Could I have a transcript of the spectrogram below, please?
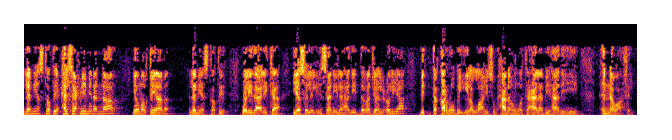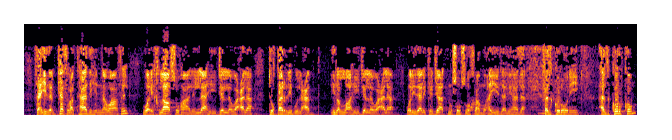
لن يستطيع. هل سيحميه من النار يوم القيامة؟ لن يستطيع. ولذلك يصل الإنسان إلى هذه الدرجة العليا بالتقرب إلى الله سبحانه وتعالى بهذه النوافل. فإذا كثرة هذه النوافل وإخلاصها لله جل وعلا تقرب العبد إلى الله جل وعلا. ولذلك جاءت نصوص أخرى مؤيدة لهذا. فاذكروني أذكركم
